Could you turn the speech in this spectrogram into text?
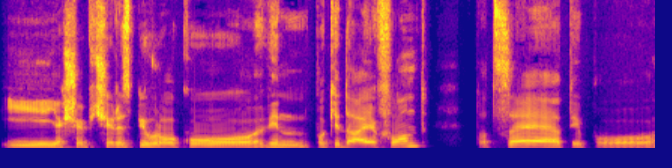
І якщо через півроку він покидає фонд, то це, типу,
